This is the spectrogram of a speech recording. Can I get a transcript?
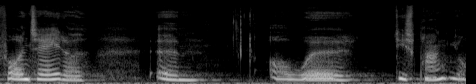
foran teateret. Øhm, og øh, de sprang jo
